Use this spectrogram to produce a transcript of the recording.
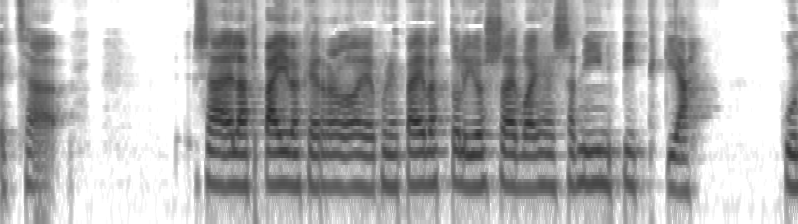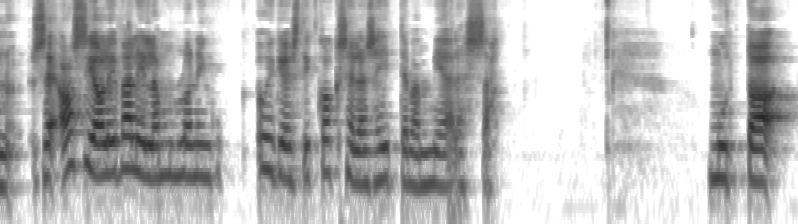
että sä, sä elät päivä kerrallaan ja kun ne päivät oli jossain vaiheessa niin pitkiä, kun se asia oli välillä mulla niin kuin oikeasti 247 mielessä. Mutta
